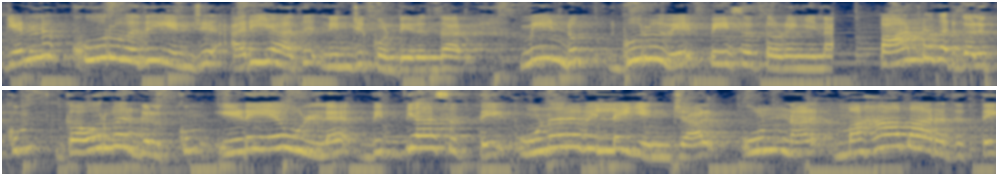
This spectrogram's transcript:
என்ன கூறுவது? என்று அறியாது நின்று கொண்டிருந்தார். மீண்டும் குருவே பேசத் தொடங்கினார். பாண்டவர்களுக்கும் கௌரவர்களுக்கும் இடையே உள்ள வித்தியாசத்தை உணரவில்லை என்றால் உன்னால் மகாபாரதத்தை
